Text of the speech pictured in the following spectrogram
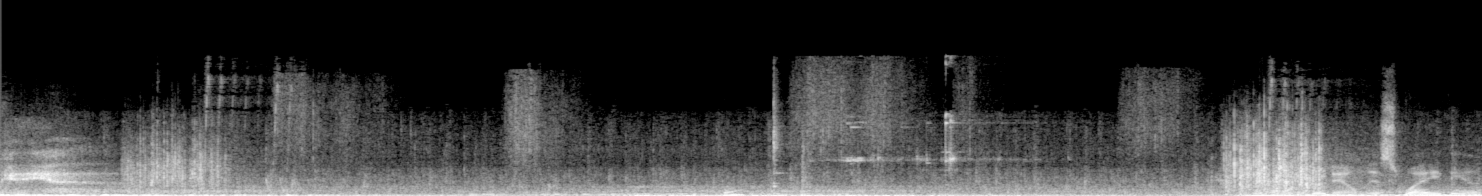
Okay. I want to go down this way then.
